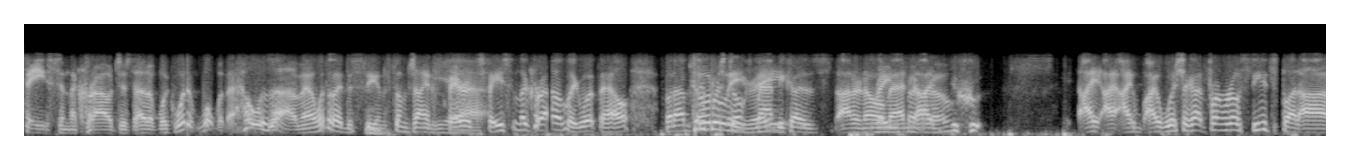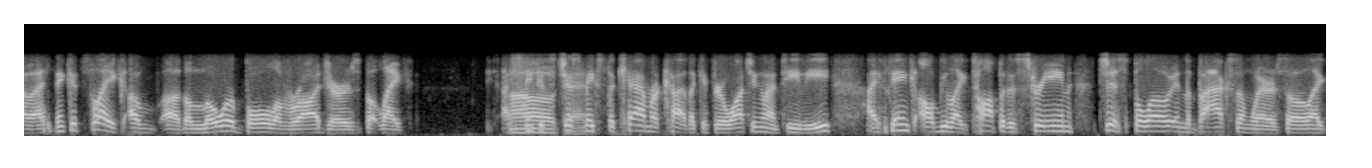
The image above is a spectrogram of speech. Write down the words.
face in the crowd just out of like what what, what the hell was that, man? What did I just see? Mm. Some giant Yeah. ferret's face in the crowd? Like what the hell? But I'm super Totally, stoked, man, because I don't know, Right in man. front I, row? I, I I wish I got front row seats, but uh I think it's like a, uh, the lower bowl of Rogers, but like I think Oh, it just makes the camera cut. Like if you're watching it on TV, I think I'll be like top of the screen, just below in the back somewhere. So like,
